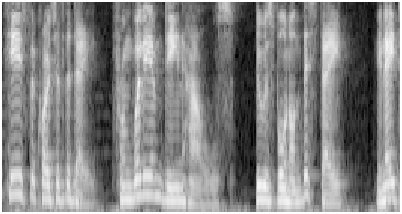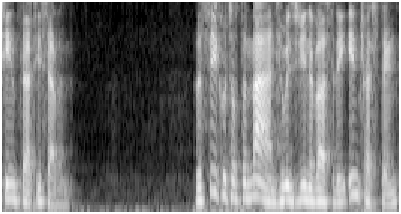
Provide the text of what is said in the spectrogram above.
here's the quote of the day from William Dean Howells, who was born on this day in 1837. The secret of the man who is universally interesting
